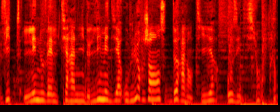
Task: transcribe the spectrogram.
Vite les nouvelles tyrannies de l'immédiat ou l'urgence de ralentir aux éditions Plomb.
